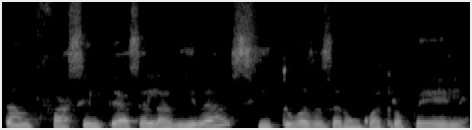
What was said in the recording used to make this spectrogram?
tan fácil te hace la vida si tú vas a hacer un 4PL?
